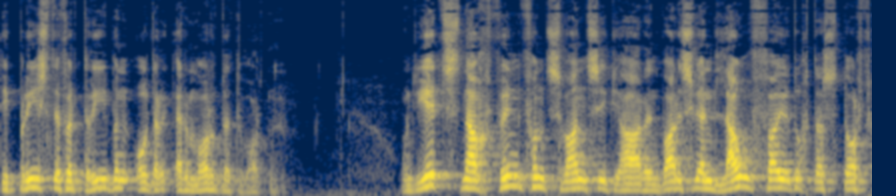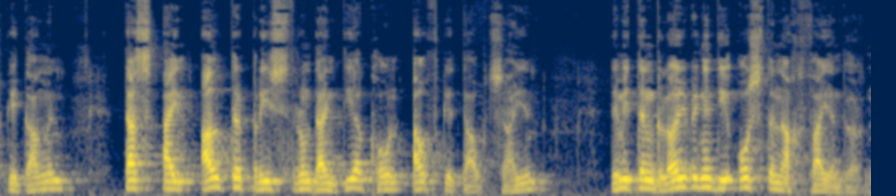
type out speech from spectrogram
die Priester vertrieben oder ermordet worden. Und jetzt, nach 25 Jahren, war es wie ein Lauffeuer durch das Dorf gegangen, dass ein alter Priester und ein Diakon aufgetaucht seien, die mit den Gläubigen die Osternacht feiern würden.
